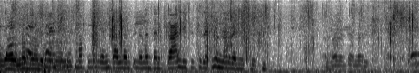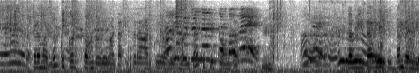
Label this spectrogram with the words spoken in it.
ఇంకా వెళ్దాం రండి. ఫ్రెండ్స్, మా పిల్లలు ఎంత అల్లరి పిల్లలు దానికి గాలి తీసేసినట్లు ఉన్నారు దాన్ని ఇప్పుడు. ఇక్కడ మాత్రం టికెట్ కౌంటర్ అన్నమాట. ఇక్కడ ఆడుకునే వాళ్ళకి అంతా టికెట్ కౌంటర్. ఇంకా మిగతా చూద్దాం రండి.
